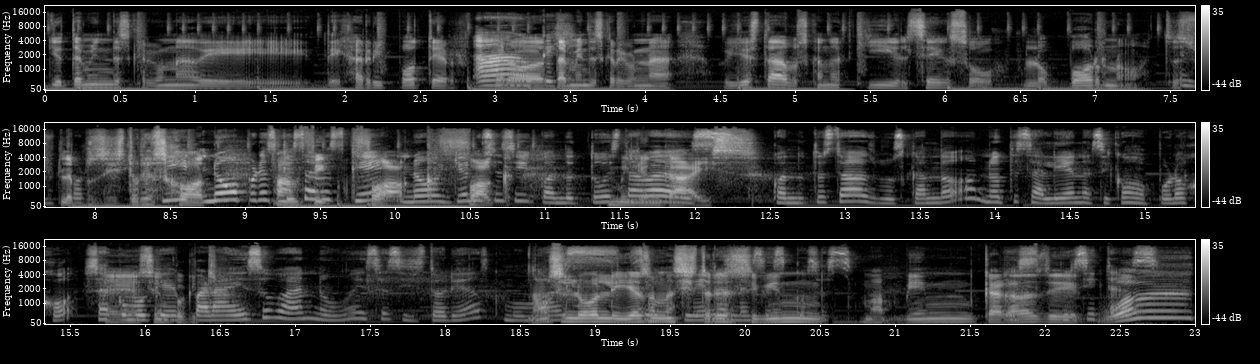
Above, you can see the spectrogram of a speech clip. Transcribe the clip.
yo también descargué una de, de Harry Potter. Ah, pero también descargué una. Yo estaba buscando aquí el sexo, lo porno. Entonces El le puse historias Sí, hot. no, pero es que ¿sabes qué? fuck, no, yo no sé si cuando tú estabas guys. cuando tú estabas buscando no te salían así como puro hot, o sea, Sí, como sí, que para eso van, ¿no? Esas historias como No, si luego leías unas historias así bien, bien cagadas de. ¿What?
